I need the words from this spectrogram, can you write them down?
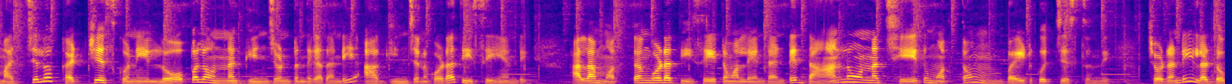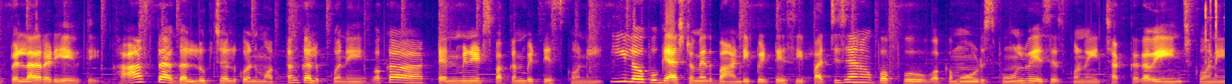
మధ్యలో కట్ చేసుకొని లోపల ఉన్న గింజ ఉంటుంది కదండి ఆ గింజను కూడా తీసేయండి. అలా మొత్తం కూడా తీసేయటం వల్ల ఏంటంటే దానిలో ఉన్న చేదు మొత్తం బయటకు వచ్చేస్తుంది చూడండి ఇలా డొప్పెల్లా రెడీ అవుతాయి కాస్త గల్లుపు చల్లుకొని మొత్తం కలుపుకొని ఒక టెన్ మినిట్స్ పక్కన పెట్టేసుకొని ఈలోపు గ్యాస్ స్టవ్ మీద బాండి పెట్టేసి పచ్చిశనగపప్పు ఒక మూడు స్పూన్లు వేసేసుకొని చక్కగా వేయించుకొని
